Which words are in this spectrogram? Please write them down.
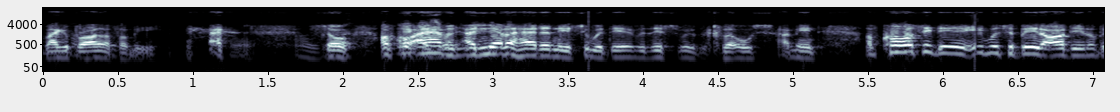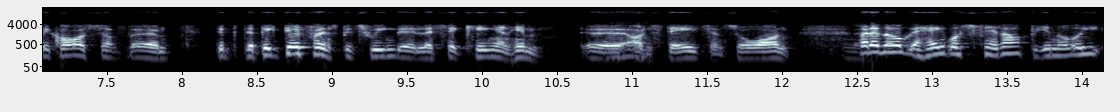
like a brother for me. so of course, I haven't. I never had an issue with the, with this with the clothes. I mean, of course, it it was a bit odd, you know, because of um, the the big difference between the let's say King and him. Uh, Mm-hmm. on stage and so on, but I know Hank was fed up. You know, he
